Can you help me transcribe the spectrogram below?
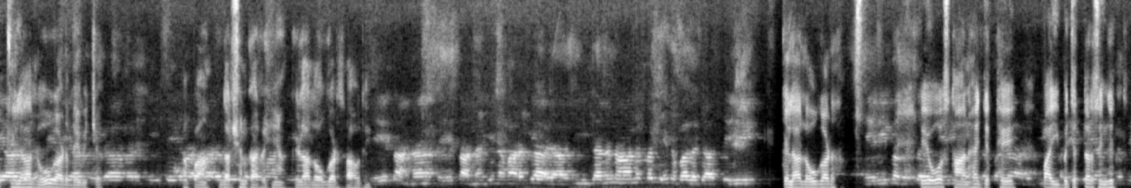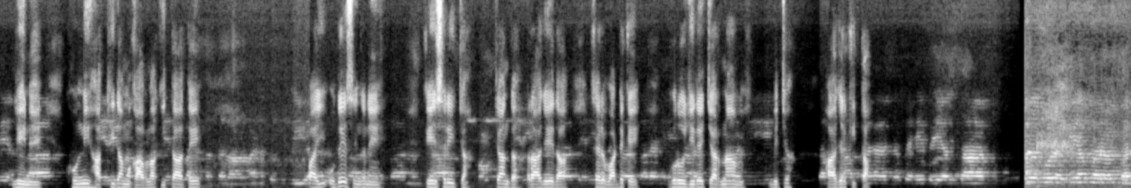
ਕਿਲ੍ਹਾ ਲੋਹਗੜ੍ਹ ਦੇ ਵਿੱਚ ਆਪਾਂ ਦਰਸ਼ਨ ਕਰ ਰਹੇ ਹਾਂ ਕਿਲ੍ਹਾ ਲੋਹਗੜ੍ਹ ਸਾਹਿਬ ਦੇ। ਕਿਲ੍ਹਾ ਲੋਹਗੜ੍ਹ ਇਹ ਉਹ ਸਥਾਨ ਹੈ ਜਿੱਥੇ ਭਾਈ ਬਚਿੱਤਰ ਸਿੰਘ ਜੀ ਨੇ ਖੂਨੀ ਹਾਥੀ ਦਾ ਮੁਕਾਬਲਾ ਕੀਤਾ ਅਤੇ ਭਾਈ ਉਦੇ ਸਿੰਘ ਨੇ ਕੇਸਰੀ ਚ- ਚੰਦ ਰਾਜੇ ਦਾ ਸਿਰ ਵੱਢ ਕੇ ਗੁਰੂ ਜੀ ਦੇ ਚਰਨਾਂ ਵਿੱਚ ਹਾਜ਼ਰ ਕੀਤਾ।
